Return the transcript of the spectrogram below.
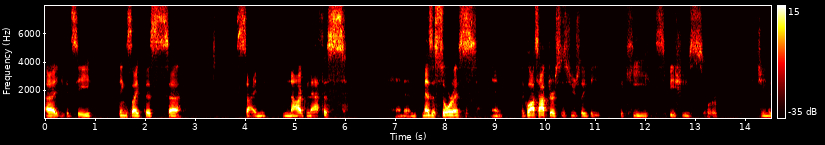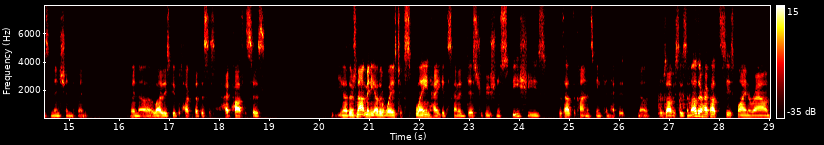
uh, you can see things like this uh, Cynognathus and um, Mesosaurus, and the Glossopteris is usually the key species or genus mentioned when when uh, a lot of these people talk about this hypothesis. You know, there's not many other ways to explain how you get this kind of distribution of species without the continents being connected. You know, there's obviously some other hypotheses flying around,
